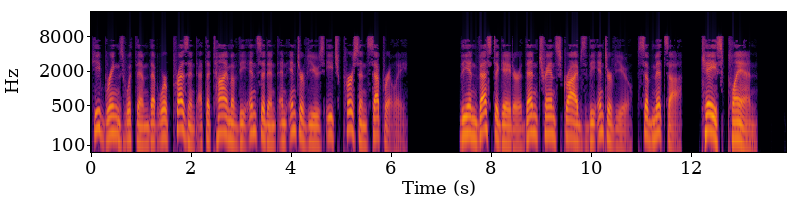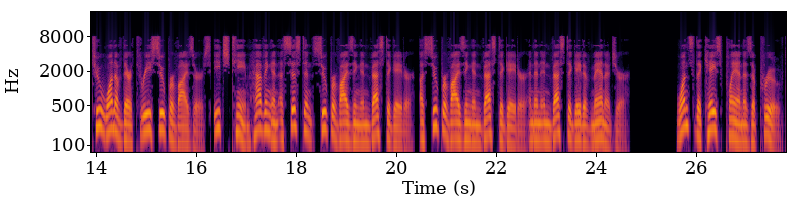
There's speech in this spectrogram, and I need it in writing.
he brings with them that were present at the time of the incident and interviews each person separately. The investigator then transcribes the interview, submits a «case plan» to one of their three supervisors each team having an assistant supervising investigator, a supervising investigator and an investigative manager. Once the case plan is approved,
